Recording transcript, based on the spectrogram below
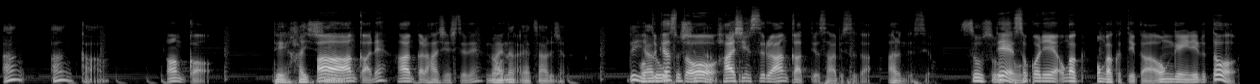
アンアンカー？アンカー。で配信ああ、アンカーね。アンカーで配信してるね。のなんかやつあるじゃん、でポッドキャストを配信するアンカーっていうサービスがあるんですよ。そうそうそうで、そこに音楽音楽っていうか音源入れると、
